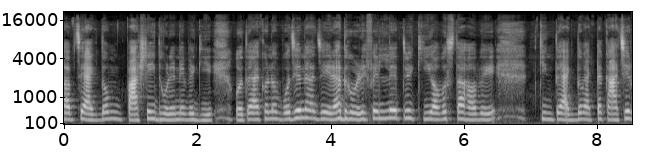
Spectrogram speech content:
ভাবছে একদম পাশেই ধরে নেবে গিয়ে। ও তো এখনও বোঝে না যে এরা ধরে ফেললে তুই কি অবস্থা হবে। কিন্তু একদম একটা কাঁচের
